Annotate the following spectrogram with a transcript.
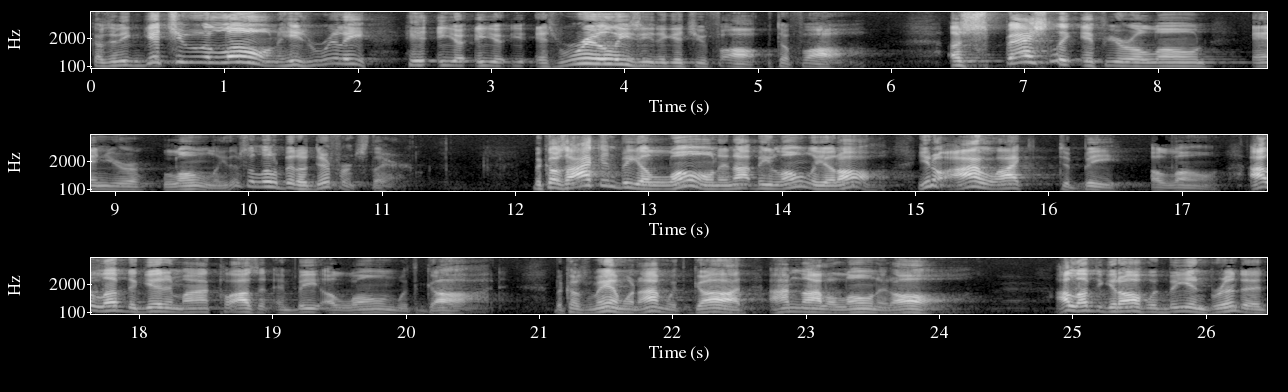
Because if he can get you alone, he's really, he, you, you, it's real easy to get you fall, to fall. Especially if you're alone and you're lonely. There's a little bit of difference there. Because I can be alone and not be lonely at all. You know, I like to be alone. I love to get in my closet and be alone with God. Because, man, when I'm with God, I'm not alone at all. I love to get off with me and Brenda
